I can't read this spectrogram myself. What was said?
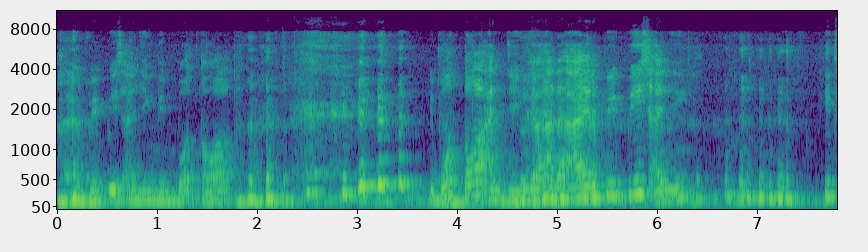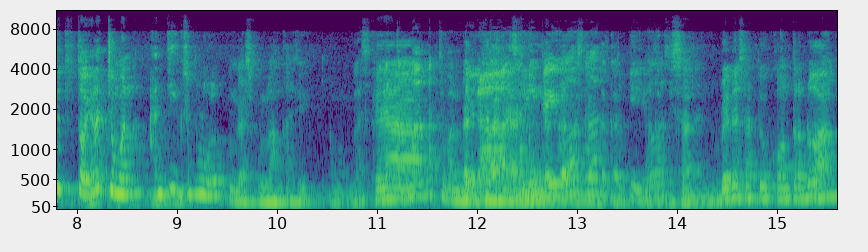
Air pipis anjing di botol. Di botol anjing. Nggak ada air pipis anjing. Itu tuh toilet cuman anjing 10 enggak 10 langkah sih. Enggak, Kayak- banget cuma beda satu kios lah beda satu counter doang.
